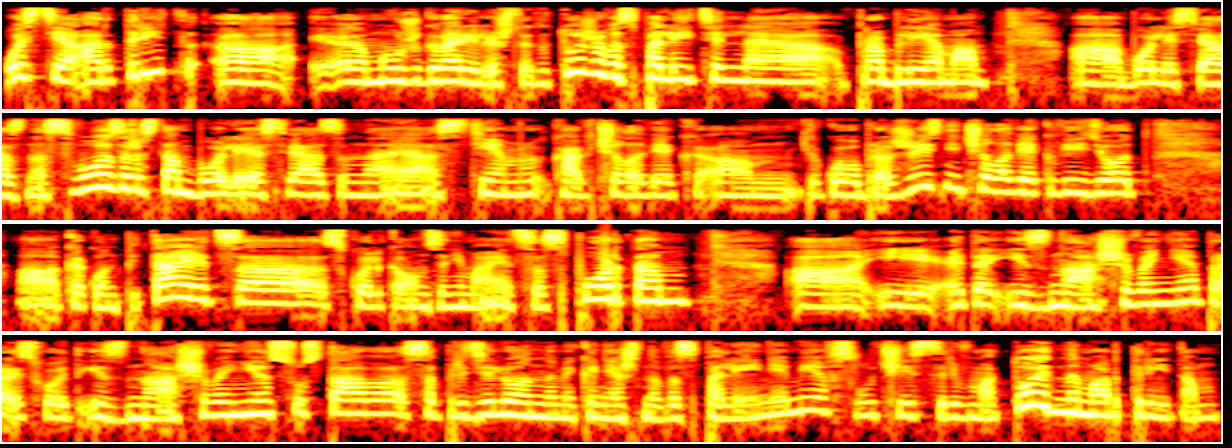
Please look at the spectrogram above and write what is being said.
Остеоартрит, а, э, мы уже говорили, что это тоже воспалительная проблема, а, более связана с возрастом, более связанная с тем, как человек, какой образ жизни человек ведет, а, как он питается, сколько он занимается спортом. И это изнашивание, происходит изнашивание сустава с определенными, конечно, воспалениями. В случае с ревматоидным артритом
